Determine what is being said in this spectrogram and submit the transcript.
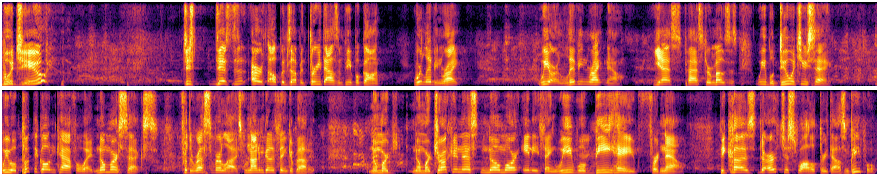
Would you? This earth opens up and 3,000 people gone. We're living right. We are living right now. Yes, Pastor Moses, we will do what you say. We will put the golden calf away. No more sex for the rest of our lives. We're not even going to think about it. No more, no more drunkenness, no more anything. We will behave for now because the earth just swallowed 3,000 people.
